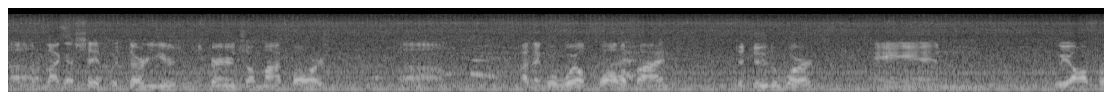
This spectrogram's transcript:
Um, like I said, with 30 years of experience on my part, um, I think we're well qualified to do the work and we offer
